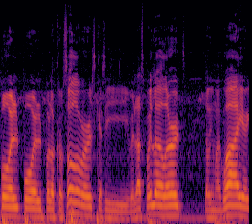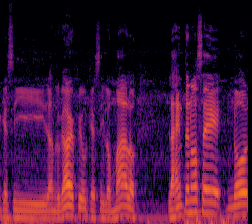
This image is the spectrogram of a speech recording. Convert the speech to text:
por, por, por, por los crossovers, que si, ¿verdad? Spoiler alert, Tobey Maguire, que si Andrew Garfield, que si los malos. La gente no se, no,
